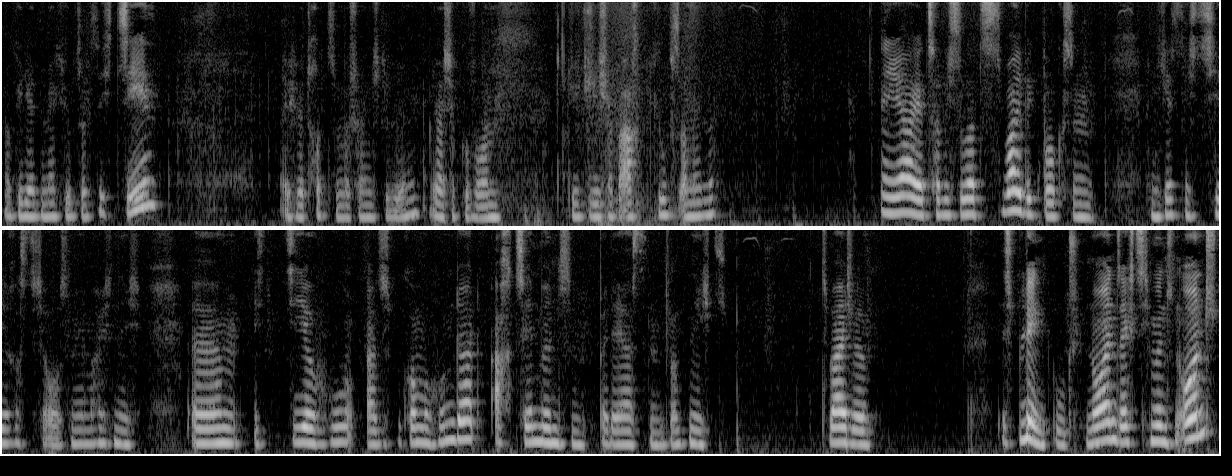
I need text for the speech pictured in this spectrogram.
Okay, die hat mehr Cubes als ich. Zehn. Ich werde trotzdem wahrscheinlich gewinnen. Ja, ich habe gewonnen. Ich habe acht Cubes am Ende. Ja, jetzt habe ich sogar zwei Big Boxen. Wenn ich jetzt nicht ziehe, raste ich aus. Nee, mache ich nicht. Ähm, ich ziehe, also ich bekomme 118 Münzen bei der ersten, sonst nichts. Zweite. Es blinkt gut. 69 Münzen und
